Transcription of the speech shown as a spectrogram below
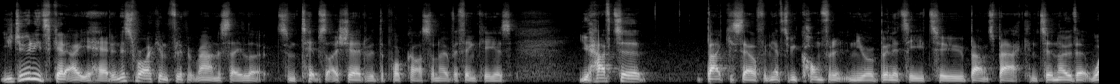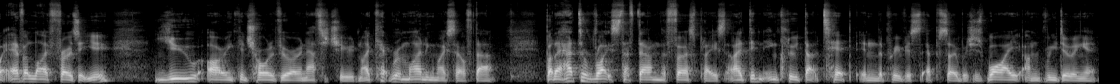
You do need to get it out of your head, and this is where I can flip it around and say, look, some tips that I shared with the podcast on overthinking is you have to back yourself and you have to be confident in your ability to bounce back and to know that whatever life throws at you, you are in control of your own attitude. And I kept reminding myself that. But I had to write stuff down in the first place, and I didn't include that tip in the previous episode, which is why I'm redoing it.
